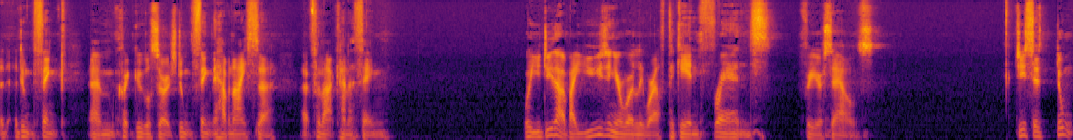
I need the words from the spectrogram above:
I, don't think, um, quick Google search, don't think they have an ISA uh, for that kind of thing. Well, you do that by using your worldly wealth to gain friends for yourselves. Jesus says, don't,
